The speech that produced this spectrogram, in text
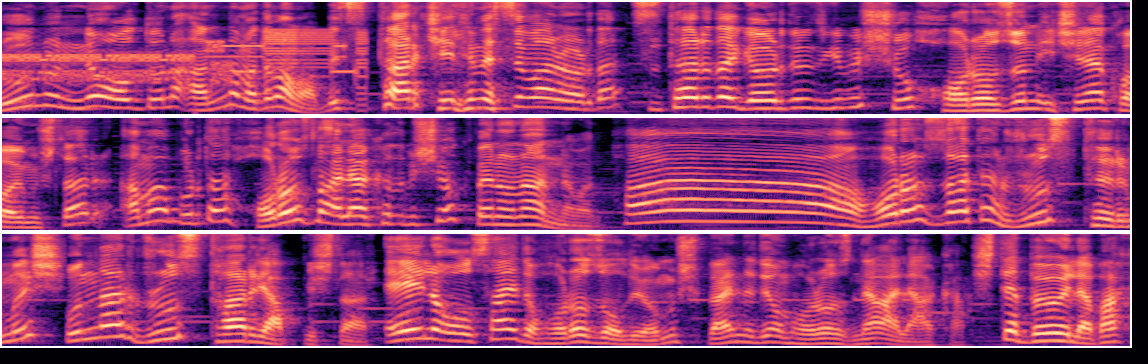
Ru'nun ne olduğunu anlamadım ama bir star kelimesi var orada. Star'ı da gördüğünüz gibi şu horozun içine koymuşlar. Ama burada horozla alakalı bir şey yok ben onu anlamadım. Ha, horoz zaten rooster'mış. Bunlar rooster yapmışlar. E olsaydı horoz oluyormuş. Ben de diyorum horoz ne alaka? İşte böyle bak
